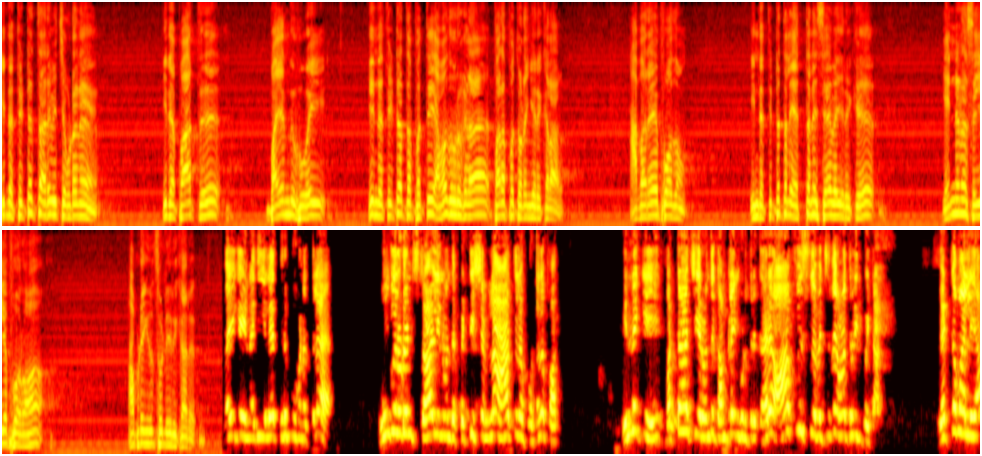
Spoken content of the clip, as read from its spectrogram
இந்த திட்டத்தை அறிவித்த உடனே இதை பார்த்து பயந்து போய் இந்த திட்டத்தை பற்றி அவதூறுகளை பரப்ப தொடங்கி இருக்கிறார் அவரே போதும். இந்த திட்டத்தில் எத்தனை சேவை இருக்குது என்னென்ன செய்ய போகிறோம் அப்படிங்கிறது சொல்லியிருக்காரு. வைகை நதியில திருப்புவனத்துல உங்களுடன் ஸ்டாலின் வந்த பெட்டிஷன்ல ஆத்துல போட்டதை பார்த்தோம் இன்னைக்கு வட்டாட்சியர் வந்து கம்ப்ளைண்ட் கொடுத்திருக்காரு. ஆபீஸ்ல வச்சுதான் அவனை திருடிட்டு போயிட்டாங்க. வெக்கமா இல்லையா?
